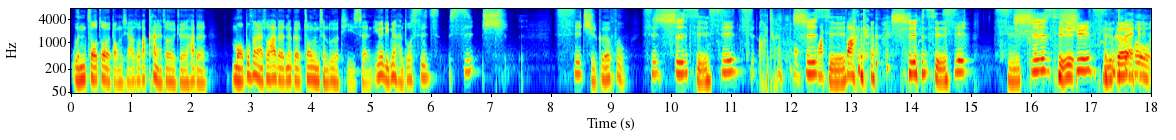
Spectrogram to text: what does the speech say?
文绉绉的东西，他说他看了之后，也觉得他的某部分来说，他的那个中文程度有提升，因为里面很多诗词诗诗诗词歌赋诗诗词。诗词哦，诗词。诗词。诗。词诗词。诗词歌赋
